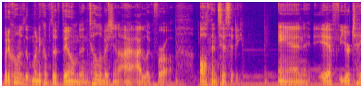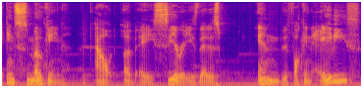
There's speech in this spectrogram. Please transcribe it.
But when it comes to films and television, I, I look for authenticity. And if you're taking smoking out of a series that is in the fucking 80s,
